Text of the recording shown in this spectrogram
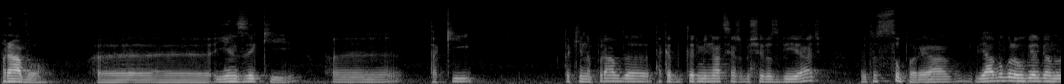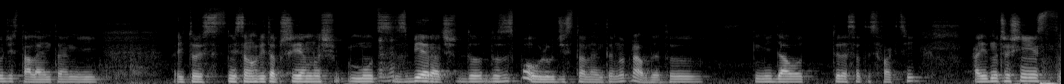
Prawo, e, języki, e, taki, takie naprawdę, taka determinacja, żeby się rozwijać i to jest super. Ja, ja w ogóle uwielbiam ludzi z talentem i, i to jest niesamowita przyjemność móc mhm. zbierać do, do zespołu ludzi z talentem. Naprawdę, to mi dało tyle satysfakcji. A jednocześnie jest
